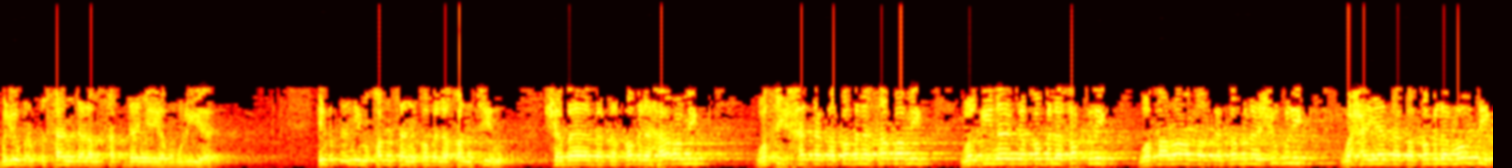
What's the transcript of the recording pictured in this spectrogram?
Beliau berpesan dalam sabdanya yang mulia. Iqtanim khamsan qabla khamsin shababaka qabla haramik وصحتك قبل سقمك وغناك قبل فقرك وفراغك قبل شغلك وحياتك قبل موتك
